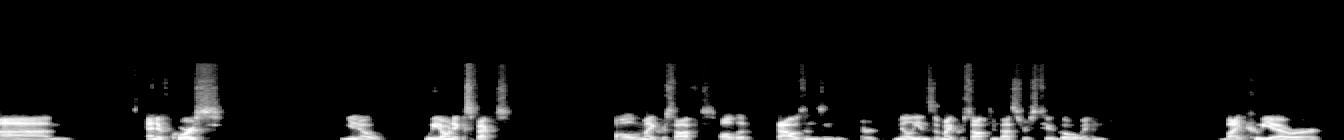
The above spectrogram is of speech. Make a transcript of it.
um, and of course, you know, we don't expect all the Microsoft, all the thousands and or millions of Microsoft investors to go and buy Kuya or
